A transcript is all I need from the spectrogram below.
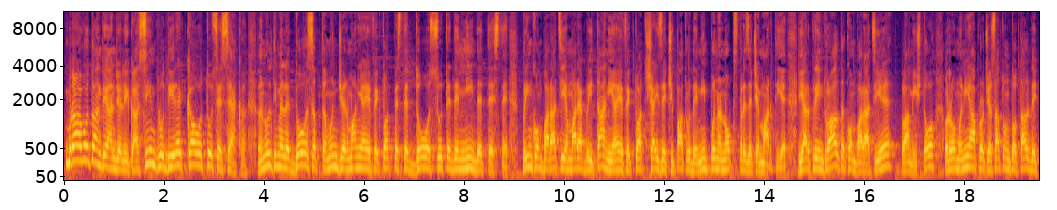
Bravo, tanti Angelica, simplu, direct ca o tuse seacă. În ultimele două săptămâni Germania a efectuat peste 200 de mii de teste. Prin comparație, Marea Britanie a efectuat 64 de mii până în 18 martie. Iar printr-o altă comparație, la mișto, România a procesat un total de 15.998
